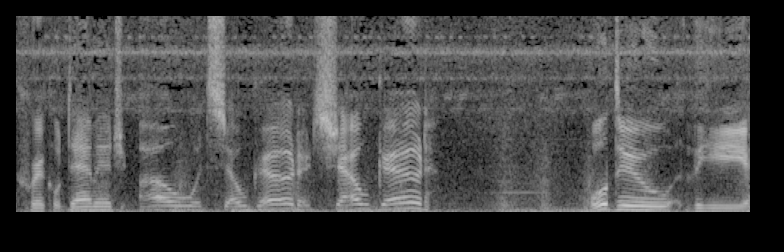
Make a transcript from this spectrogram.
critical damage. Oh, it's so good. It's so good. We'll do the...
